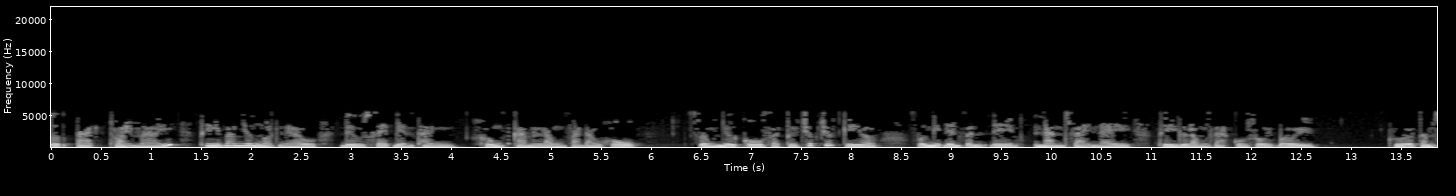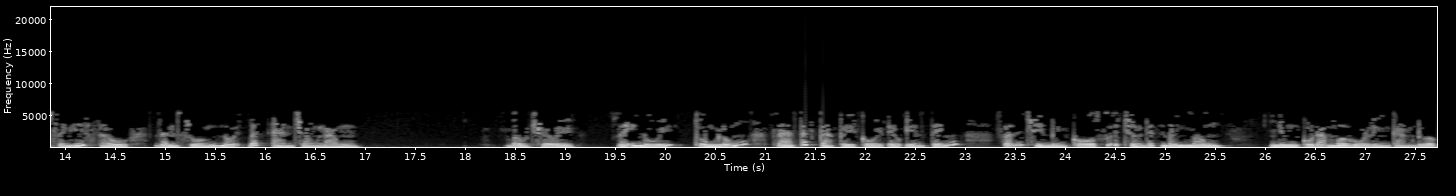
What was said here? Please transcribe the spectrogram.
tự tại, thoải mái, thì bao nhiêu ngọt ngào đều sẽ biến thành không cam lòng và đau khổ. Giống như cô và từ trước trước kia, vừa nghĩ đến vấn đề nan giải này thì lòng dạ cô dối bời. Hứa tầm xanh hít sâu, dần xuống nỗi bất an trong lòng. Bầu trời, dãy núi, thung lũng và tất cả cây cối đều yên tĩnh, vẫn chỉ mình cô giữa trời đất mênh mông. Nhưng cô đã mơ hồ linh cảm được,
